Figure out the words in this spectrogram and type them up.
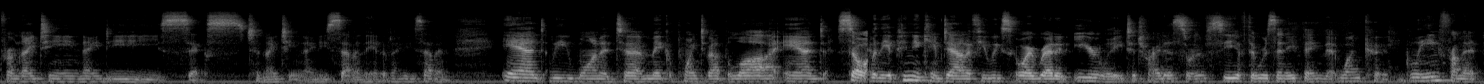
from 1996 to 1997, the end of 97 and we wanted to make a point about the law. And so when the opinion came down a few weeks ago, I read it eagerly to try to sort of see if there was anything that one could glean from it.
